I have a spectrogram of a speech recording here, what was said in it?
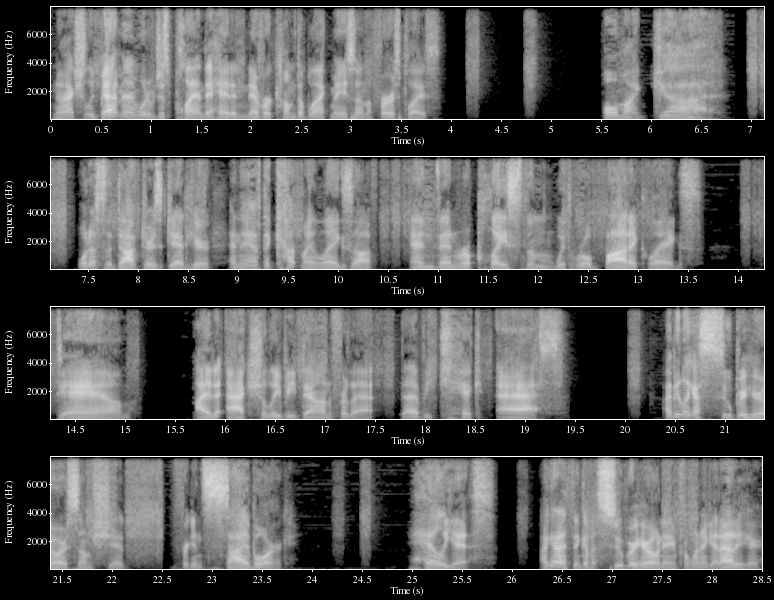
No, actually, Batman would have just planned ahead and never come to Black Mesa in the first place. Oh my god. What if the doctors get here and they have to cut my legs off and then replace them with robotic legs? Damn. I'd actually be down for that. That'd be kick ass. I'd be like a superhero or some shit. Friggin' cyborg. Hell yes. I gotta think of a superhero name for when I get out of here.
